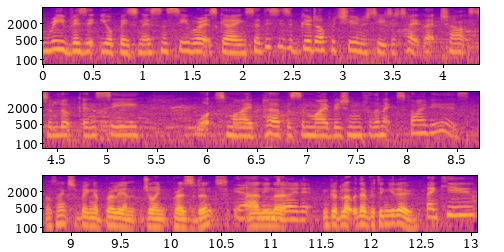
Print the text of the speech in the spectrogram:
revisit your business and see where it's going. So this is a good opportunity to take that chance to look and see what's my purpose and my vision for the next five years. Well, thanks for being a brilliant joint president. Yeah, I've and, uh, enjoyed it. and good luck with everything you do. Thank you.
